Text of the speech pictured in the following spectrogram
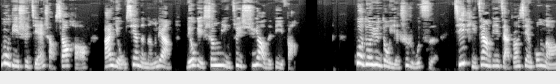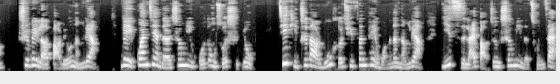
目的是减少消耗。把有限的能量留给生命最需要的地方。过多运动也是如此。机体降低甲状腺功能是为了保留能量，为关键的生命活动所使用。机体知道如何去分配我们的能量，以此来保证生命的存在。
